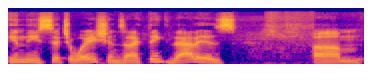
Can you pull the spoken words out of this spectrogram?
in these situations, and I think that is. Um,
